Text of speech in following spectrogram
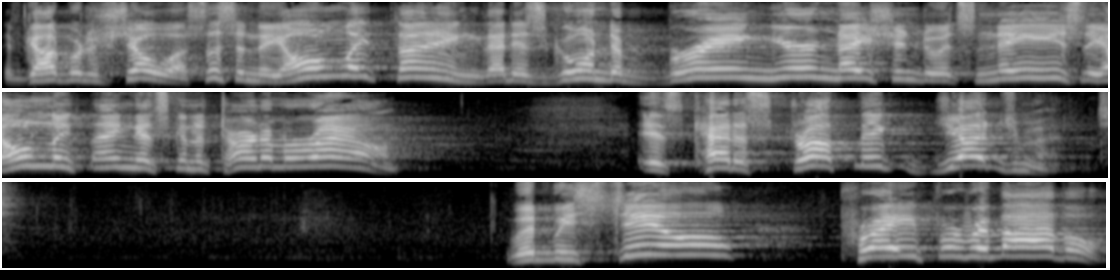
If God were to show us, listen, the only thing that is going to bring your nation to its knees, the only thing that's going to turn them around, is catastrophic judgment. Would we still pray for revival?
